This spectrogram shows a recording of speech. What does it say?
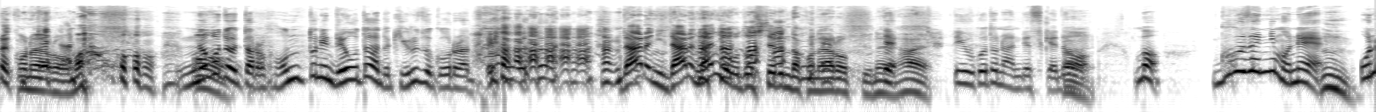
れこの野郎 そんなこと言ったら本当にレオタード着るぞこらって。誰に誰何を脅してるんだこの野郎っていうね、はい、っていうことなんですけど、まあ偶然にもね、うん、同い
